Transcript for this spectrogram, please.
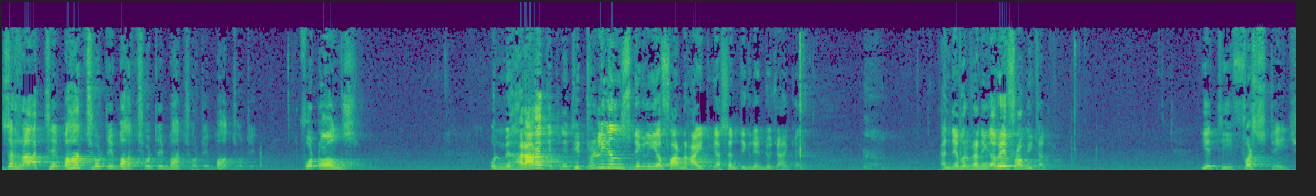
ذرات تھے، بہت چھوٹے بہت چھوٹے بہت چھوٹے بہت چھوٹے۔ فوٹونز، ان میں حرارت اتنی تھی ٹریلینس ڈگری آف فارن ہائٹ یا سینٹی گریڈ جو چاہیں کہ and they were running away from each other یہ تھی first stage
